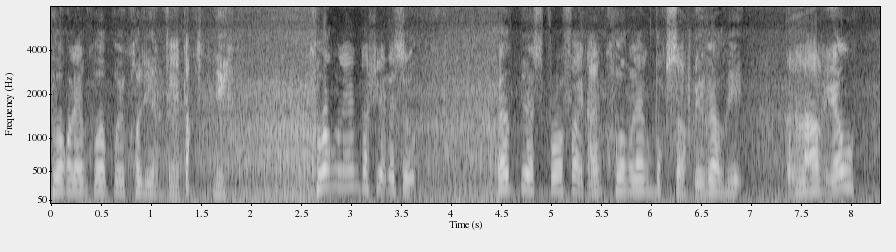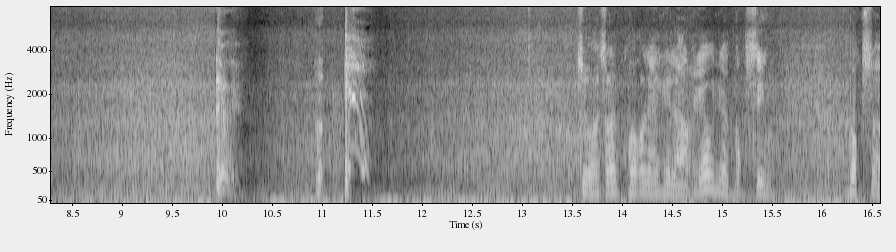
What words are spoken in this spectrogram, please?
Khuang lên qua bôi khó liền về tắc nè khuang lên có chuyện là sự. LPS profile anh khuang lên boxer bị vào thì là liệu chuan chuan khuang lên là nè boxing. Boxer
